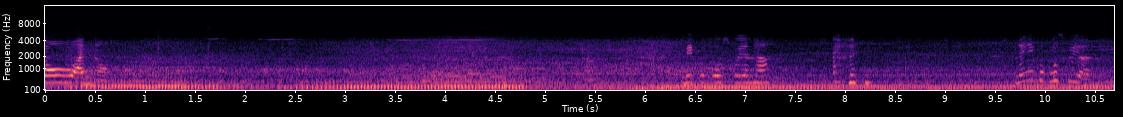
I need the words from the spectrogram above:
so, ano, may popost ko yan ha. Hindi, ipopost ko yan.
